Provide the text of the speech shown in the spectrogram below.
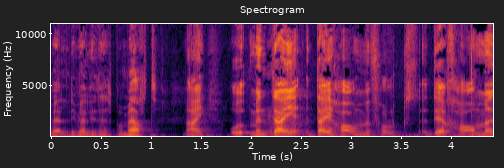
veldig veldig deprimert. Nei, og, men de, de har vi folk Der har vi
